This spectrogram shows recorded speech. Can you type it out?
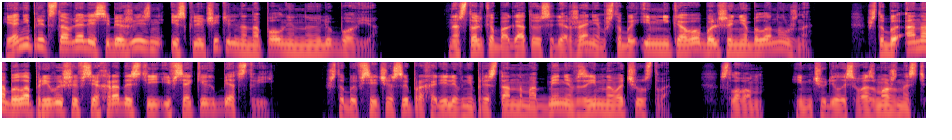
И они представляли себе жизнь исключительно наполненную любовью настолько богатую содержанием, чтобы им никого больше не было нужно, чтобы она была превыше всех радостей и всяких бедствий, чтобы все часы проходили в непрестанном обмене взаимного чувства. Словом, им чудилась возможность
